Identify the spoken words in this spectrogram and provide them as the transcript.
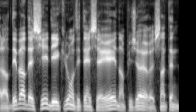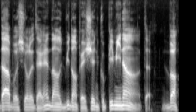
Alors, des barres d'acier et des clous ont été insérés dans plusieurs centaines d'arbres sur le terrain dans le but d'empêcher une coupe imminente. Bon.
